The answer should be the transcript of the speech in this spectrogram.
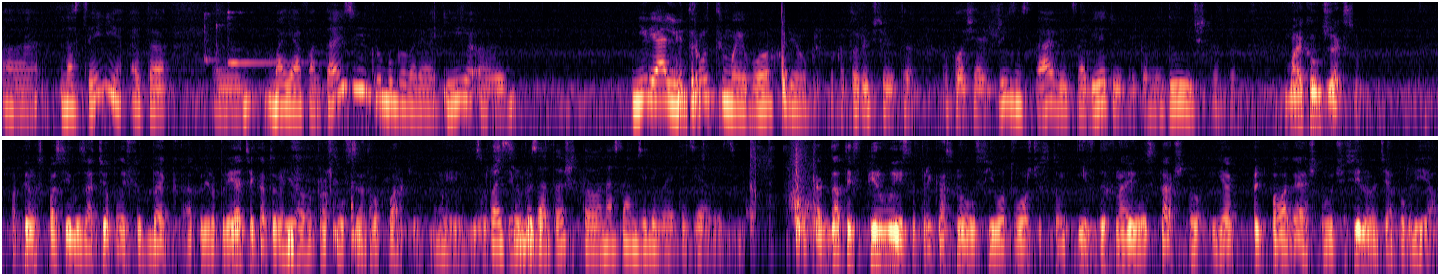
а, на сцене, это э, моя фантазия, грубо говоря, и э, нереальный труд моего хореографа, который все это воплощает в жизнь, ставит, советует, рекомендует что-то. Майкл Джексон. Во-первых, спасибо за теплый фидбэк от мероприятия, которое недавно прошло в Централ Парке. Мы его Спасибо за то, что на самом деле вы это делаете. Когда ты впервые соприкоснулась с его творчеством и вдохновилась так, что я предполагаю, что он очень сильно на тебя повлиял,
